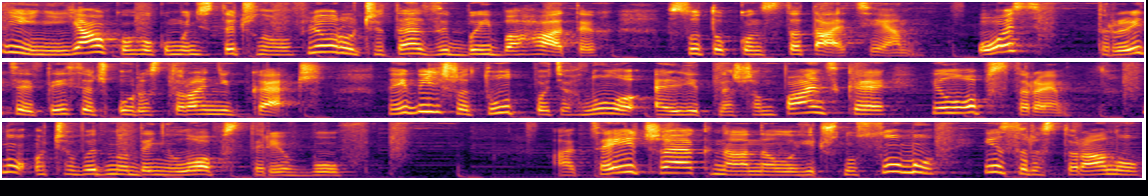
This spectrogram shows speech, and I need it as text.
Ні, ніякого комуністичного фльору чи тези бий багатих. Суто констатація. Ось 30 тисяч у ресторані Кетч. Найбільше тут потягнуло елітне шампанське і лобстери. Ну, очевидно, день лобстерів був. А цей чек на аналогічну суму із ресторану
